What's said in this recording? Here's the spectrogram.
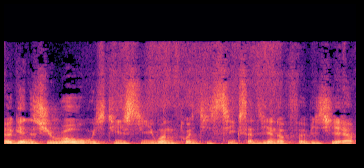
Against euro, we still see 126 at the end of uh, this year,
